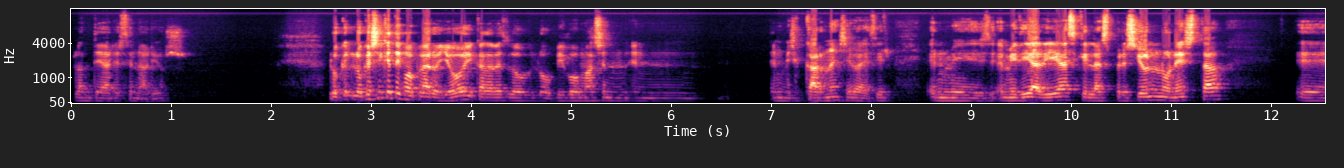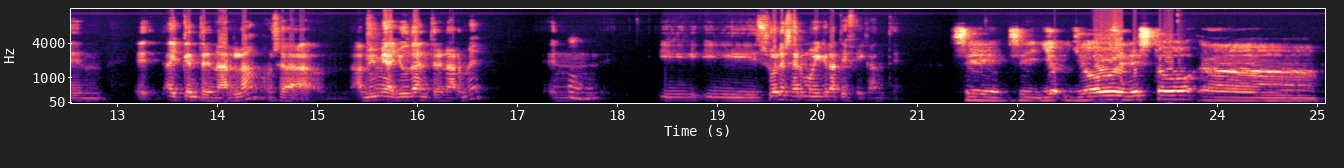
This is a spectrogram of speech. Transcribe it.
Plantear escenarios. Lo que, lo que, sí que tengo claro yo, y cada vez lo, lo vivo más en, en, en, mis carnes, iba a decir, en, mis, en mi día a día, es que la expresión honesta eh, eh, hay que entrenarla. O sea, a mí me ayuda a entrenarme y, suele ser muy gratificante. Sí, sí, yo, yo en esto ah,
